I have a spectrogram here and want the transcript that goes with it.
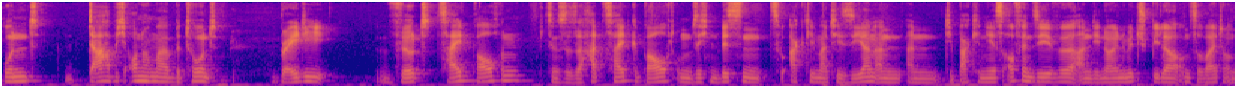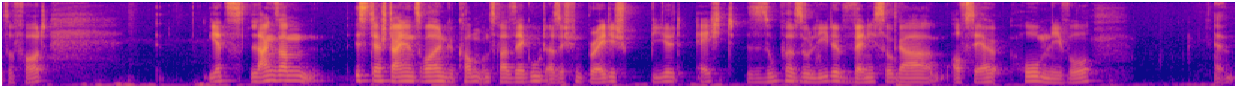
Und da habe ich auch nochmal betont, Brady wird Zeit brauchen, beziehungsweise hat Zeit gebraucht, um sich ein bisschen zu akklimatisieren an, an die Buccaneers Offensive, an die neuen Mitspieler und so weiter und so fort jetzt langsam ist der Stein ins Rollen gekommen und zwar sehr gut. Also ich finde, Brady spielt echt super solide, wenn nicht sogar auf sehr hohem Niveau. Ähm,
